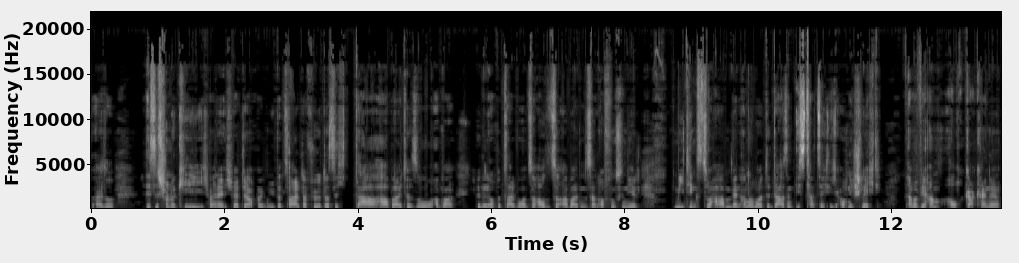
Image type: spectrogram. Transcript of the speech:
also es ist schon okay. Ich meine, ich werde ja auch irgendwie bezahlt dafür, dass ich da arbeite, so, aber ich werde auch bezahlt worden, zu Hause zu arbeiten. Das hat auch funktioniert. Meetings zu haben, wenn andere Leute da sind, ist tatsächlich auch nicht schlecht. Aber wir haben auch gar keine,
